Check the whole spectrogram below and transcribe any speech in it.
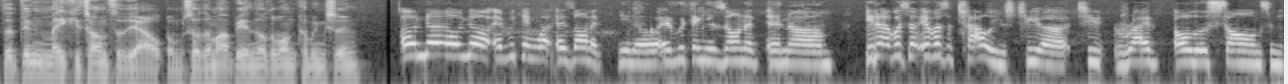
that didn't make it onto the album? So there might be another one coming soon? Oh, no, no. Everything is on it. You know, everything is on it. And, um, you know, it was a, it was a challenge to uh, to write all those songs and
